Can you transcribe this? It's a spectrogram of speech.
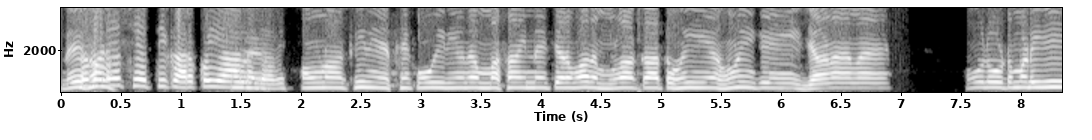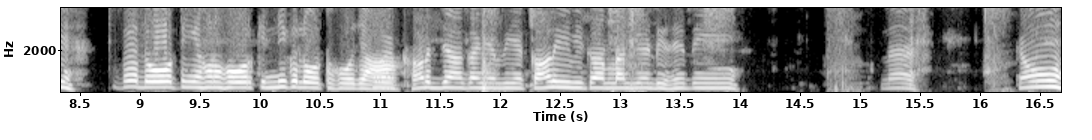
ਦੇਖ। ਬੜੇ ਛੇਤੀ ਕਰ ਕੋਈ ਆ ਨਾ ਜਾਵੇ। ਆਉਣਾ ਕੀ ਨਹੀਂ ਇੱਥੇ? ਕੋਈ ਨਹੀਂ ਹੁੰਦਾ ਮਸਾ ਇੰਨੇ ਚਿਰ ਬਾਅਦ ਮੁਲਾਕਾਤ ਹੋਈ ਹੈ ਹੁਣੀ ਕਿ ਜਾਣਾ ਮੈਂ। ਉਹ ਲੋਟ ਮੜੀ ਜੀ। ਵੇ ਲੋਟ ਹੀ ਹੁਣ ਹੋਰ ਕਿੰਨੀ ਕੁ ਲੋਟ ਹੋ ਜਾ। ਓਏ ਖੜ ਜਾ ਕੰਜਰ ਦੀ ਕਾਲੀ ਵੀ ਕਰਨ ਲੱਗੀ ਐ ਢਿਸੇ ਤੀ ਲੈ ਕਿਉਂ?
